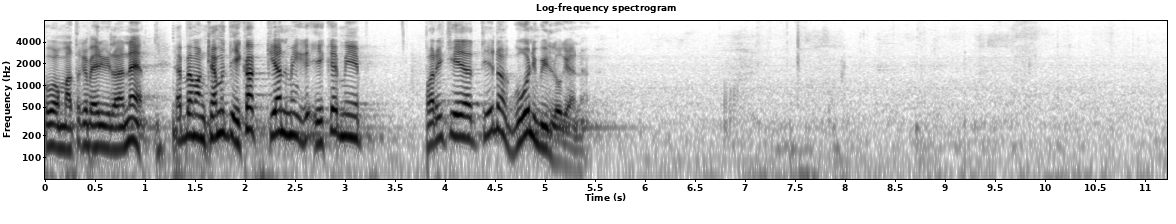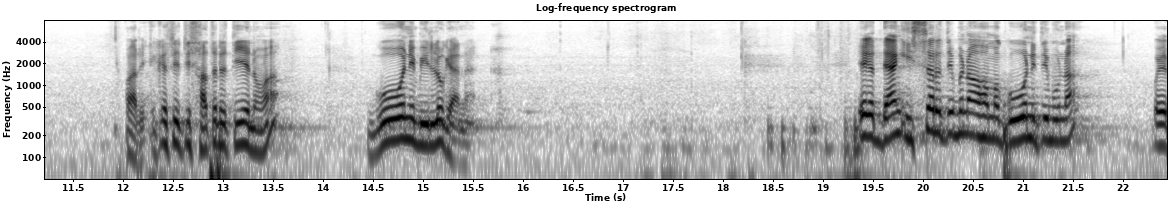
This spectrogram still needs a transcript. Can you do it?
ඕ මතක බැරිවිලා නෑ හැබ මං කැමති එකක් කියන්න මේ එක මේ පරිචය තියෙන ගෝනි බිල්ලෝ ගැන. පරි එක සිති සතර තියෙනවා ගෝනි බිල්ලෝ ගැන. ඒක දැන් ඉස්සර තිබුණා හොම ගෝනි තිබුණා. ඔය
